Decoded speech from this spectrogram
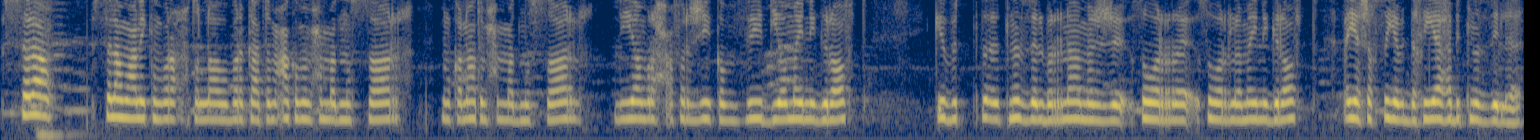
السلام السلام عليكم ورحمة الله وبركاته. معكم محمد نصار من قناة محمد نصار. اليوم راح أفرجيكم فيديو ماينكرافت. كيف تنزل برنامج صور صور لماينكرافت؟ أي شخصية بدك إياها بتنزلها.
